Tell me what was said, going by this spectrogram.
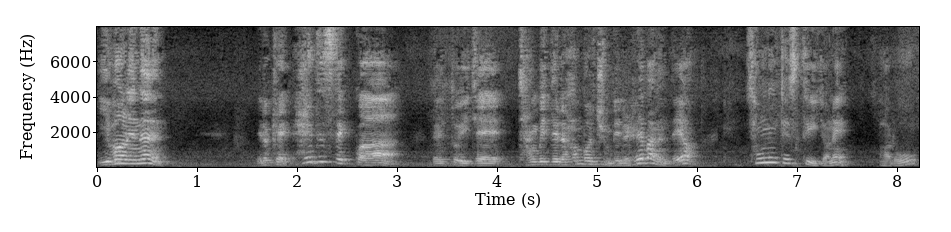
이번에는 이렇게 헤드셋과 또 이제 장비들을 한번 준비를 해봤는데요. 성능 테스트 이전에 바로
